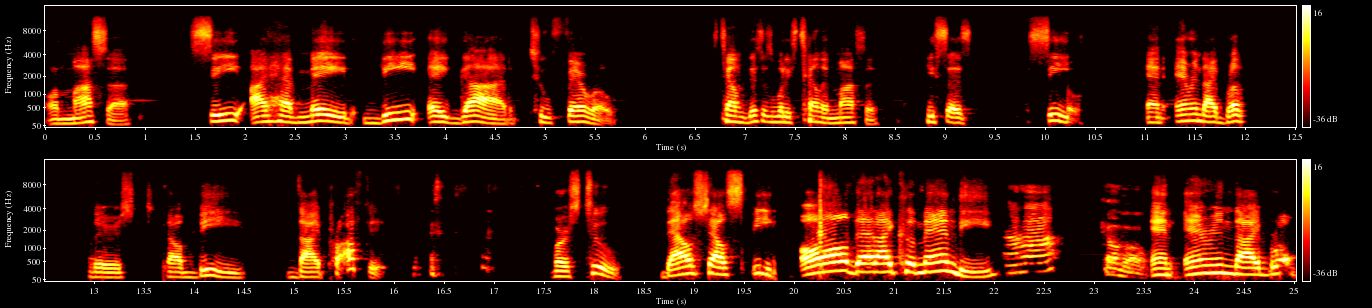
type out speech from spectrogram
or Massa, See, I have made thee a God to Pharaoh. He's telling this is what he's telling Massa he says, See, and Aaron thy brother shall be thy prophet. Verse 2 Thou shalt speak all that I command thee. Uh-huh. Come on. And Aaron thy brother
